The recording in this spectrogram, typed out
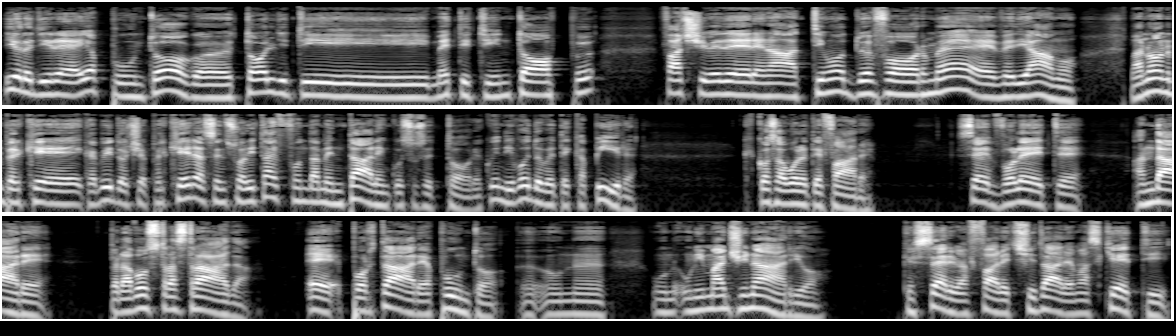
io le direi appunto, togliti, mettiti in top, facci vedere un attimo due forme e vediamo. Ma non perché, capito? Cioè, perché la sensualità è fondamentale in questo settore. Quindi voi dovete capire che cosa volete fare. Se volete andare per la vostra strada e portare appunto eh, un, un, un immaginario che serve a fare eccitare maschietti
